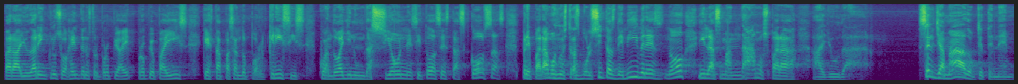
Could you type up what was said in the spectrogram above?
para ayudar incluso a gente en nuestro propio, propio país que está pasando por crisis, cuando hay inundaciones y todas estas cosas. Preparamos nuestras bolsitas de víveres, ¿no? Y las mandamos para ayudar. Es el llamado que tenemos.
